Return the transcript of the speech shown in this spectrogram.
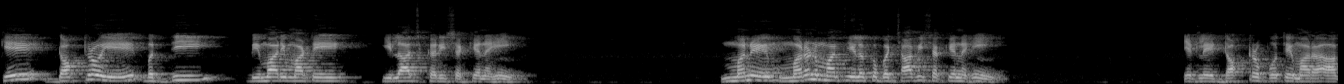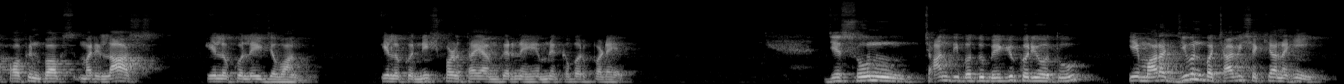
કે ડૉક્ટરોએ બધી બીમારી માટે ઈલાજ કરી શકે નહીં. મને મરણમાંથી એ લોકો બચાવી શકે નહીં. એટલે ડૉક્ટર પોતે મારા આ કોફિન બોક્સ, મારી લાશ એ લોકો લઈ જવાનું. એ લોકો નિષ્ફળ થયા એમ કરીને એમને ખબર પડે. જે સોનું ચાંદી બધું ભેગું કર્યું હતું, એ મારા જીવન બચાવી શક્યા નહીં.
